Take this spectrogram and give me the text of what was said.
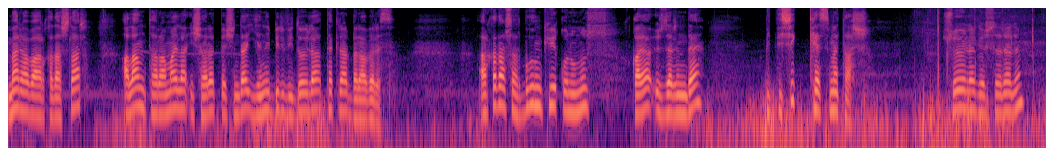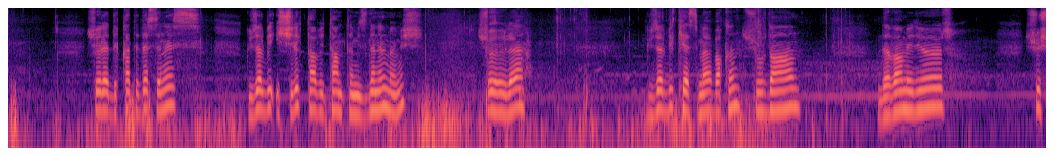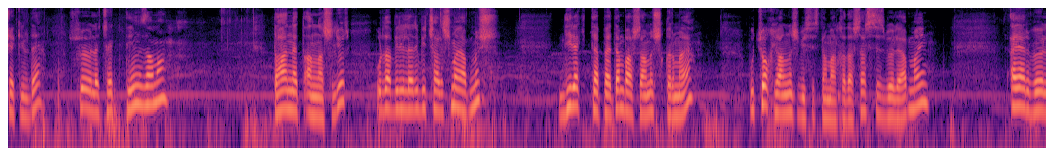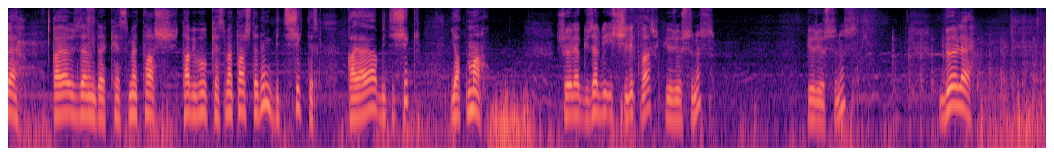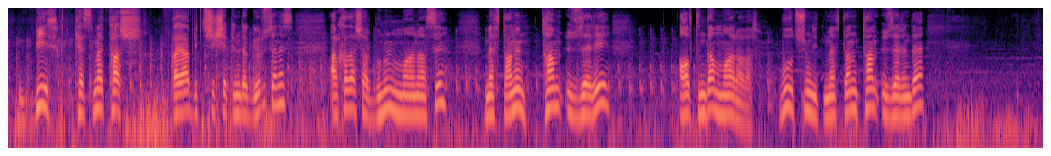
Merhaba arkadaşlar. Alan taramayla işaret peşinde yeni bir videoyla tekrar beraberiz. Arkadaşlar bugünkü konumuz kaya üzerinde bitişik kesme taş. Şöyle gösterelim. Şöyle dikkat ederseniz güzel bir işçilik tabi tam temizlenilmemiş. Şöyle güzel bir kesme bakın şuradan devam ediyor. Şu şekilde şöyle çektiğim zaman daha net anlaşılıyor. Burada birileri bir çalışma yapmış. Direkt tepeden başlamış kırmaya. Bu çok yanlış bir sistem arkadaşlar. Siz böyle yapmayın. Eğer böyle kaya üzerinde kesme taş, tabi bu kesme taş dedim bitişiktir. Kayaya bitişik yapma. Şöyle güzel bir işçilik var görüyorsunuz. Görüyorsunuz. Böyle bir kesme taş kaya bitişik şeklinde görürseniz arkadaşlar bunun manası meftanın tam üzeri altında mağara var. Bu şimdi meftanın tam üzerinde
